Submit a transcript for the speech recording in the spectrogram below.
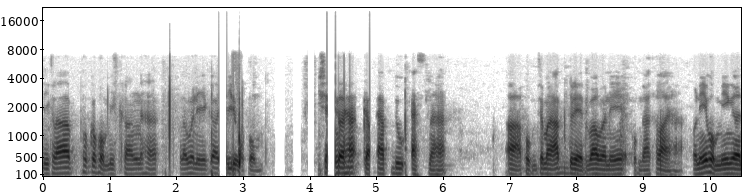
ัสดีครับ พบกับผมอีกครั้งนะฮะ แล้ววันนี้ก็อยู่กับผมอีกเช่นเคยฮะ กับแอป Do Ads นะฮะ อ่า ผมจะมาอัปเดตว่าวันนี้ผมได้เท่าไหร่ฮะ วันนี้ผมมีเงิน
